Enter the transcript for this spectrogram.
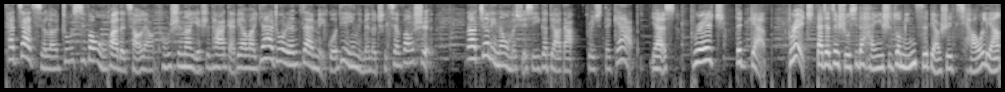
它架起了中西方文化的桥梁，同时呢，也是它改变了亚洲人在美国电影里面的呈现方式。那这里呢，我们学习一个表达，bridge the gap。Yes，bridge the gap。bridge 大家最熟悉的含义是做名词，表示桥梁。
